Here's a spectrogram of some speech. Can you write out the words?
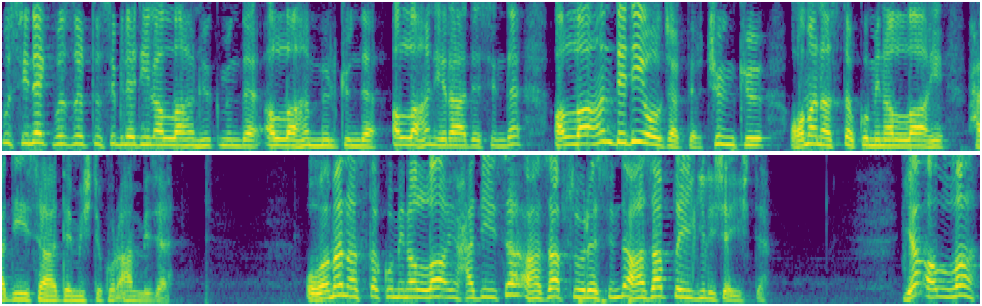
Bu sinek vızırtısı bile değil Allah'ın hükmünde, Allah'ın mülkünde, Allah'ın iradesinde, Allah'ın dediği olacaktır. Çünkü oman astaku minallahi hadisa demişti Kur'an bize. O ve men astaku minallahi hadisa suresinde Ahzab'la ilgili şey işte. Ya Allah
